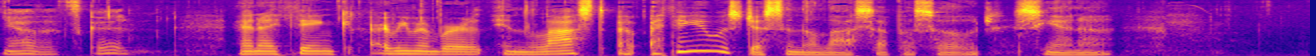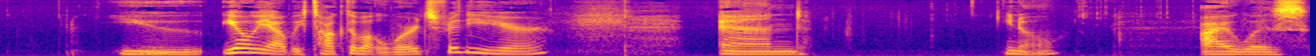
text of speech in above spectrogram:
Yeah, that's good. And I think I remember in the last, I think it was just in the last episode, Siena. You, oh yeah, we talked about words for the year, and you know, I was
